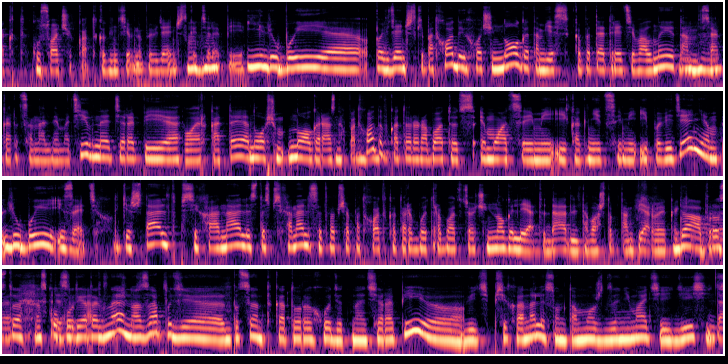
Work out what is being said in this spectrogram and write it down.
ACT, кусочек от когнитивно-поведенческой угу. терапии. И любые поведенческие подходы, их очень много, там есть КПТ третьей волны, там угу. всякая рациональная мотивная терапия, ОРКТ, ну, в общем, много разных подходов, угу. которые работают с эмоциями и когнициями и поведением. Любые из этих. Гештальт, психоанализ, то есть психоанализ – это вообще подход, который будет работать очень много лет, да, для того, чтобы там первые какие-то Да, просто, насколько вот я так знаю, на Западе пациенты, которые ходят на терапию, ведь психоанализ, он там может занимать и 10, да,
